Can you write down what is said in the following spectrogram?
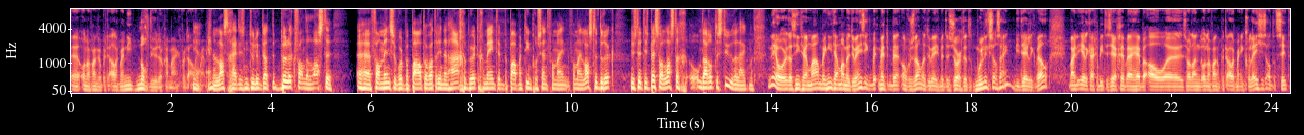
uh, onafhankelijke partij Alkmaar niet nog duurder gaan maken voor de Alkmaar. Ja, en de lastigheid is natuurlijk dat de bulk van de lasten uh, van mensen wordt bepaald door wat er in Den Haag gebeurt. De gemeente bepaalt maar 10% van mijn, van mijn lastendruk. Dus het is best wel lastig om daarop te sturen, lijkt me. Nee hoor, dat is niet helemaal, ben ik niet helemaal met u eens. Ik ben, met, overigens wel met u eens met de zorg dat het moeilijk zal zijn. Die deel ik wel. Maar de eerlijkheid gebied te zeggen, wij hebben al, uh, zolang de onafhankelijke partij maar in colleges altijd zit,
